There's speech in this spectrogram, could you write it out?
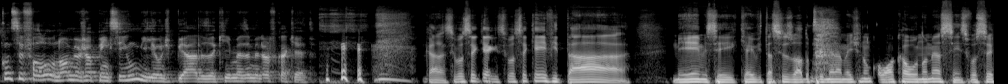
quando você falou o nome, eu já pensei em um milhão de piadas aqui, mas é melhor ficar quieto. Cara, se você quer, se você quer evitar memes, se quer evitar ser zoado, primeiramente não coloca o nome assim. Se você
